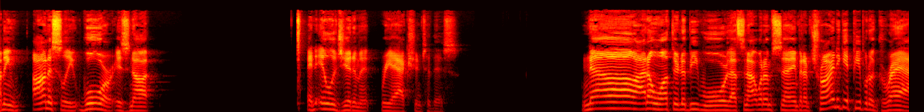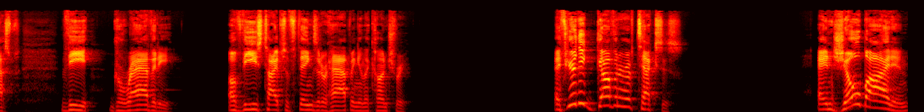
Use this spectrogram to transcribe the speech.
I mean, honestly, war is not an illegitimate reaction to this. No, I don't want there to be war. That's not what I'm saying. But I'm trying to get people to grasp the gravity of these types of things that are happening in the country. If you're the governor of Texas and Joe Biden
